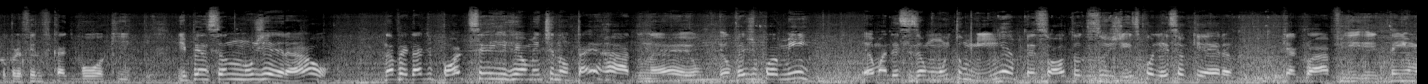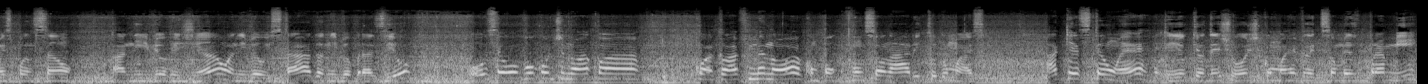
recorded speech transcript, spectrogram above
eu prefiro ficar de boa aqui. E pensando no geral, na verdade pode ser e realmente não está errado, né? Eu, eu vejo por mim, é uma decisão muito minha, pessoal, todos os dias escolher se eu quero que a CLAF tenha uma expansão a nível região, a nível estado, a nível Brasil, ou se eu vou continuar com a, com a CLAF menor, com pouco funcionário e tudo mais. A questão é, e o que eu deixo hoje como uma reflexão mesmo para mim,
